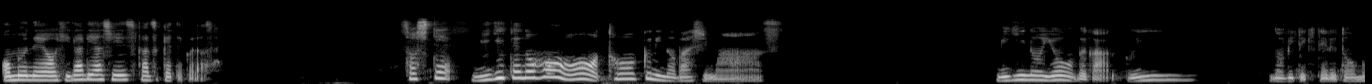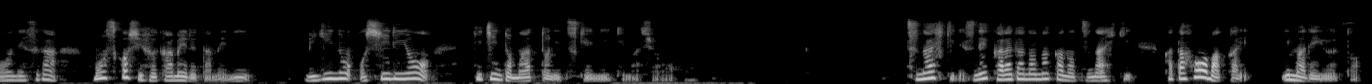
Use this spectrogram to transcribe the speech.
お胸を左足に近づけてください。そして、右手の方を遠くに伸ばします。右の腰部がグイーン伸びてきてると思うんですが、もう少し深めるために、右のお尻をきちんとマットにつけに行きましょう。綱引きですね。体の中の綱引き。片方ばっかり。今で言うと、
